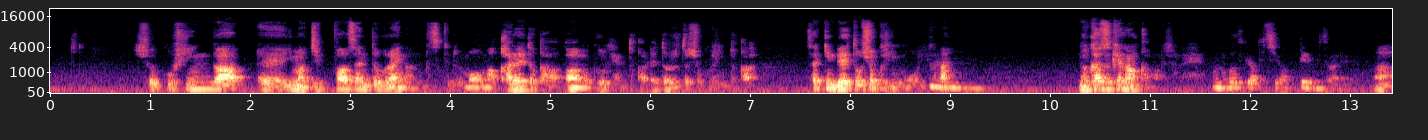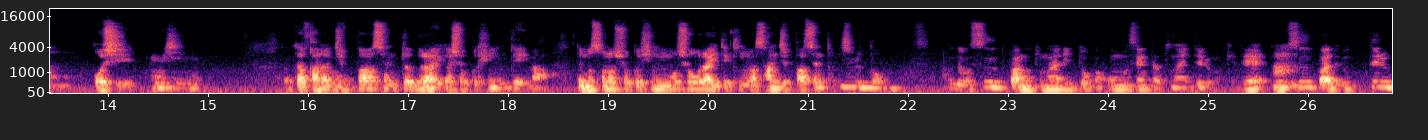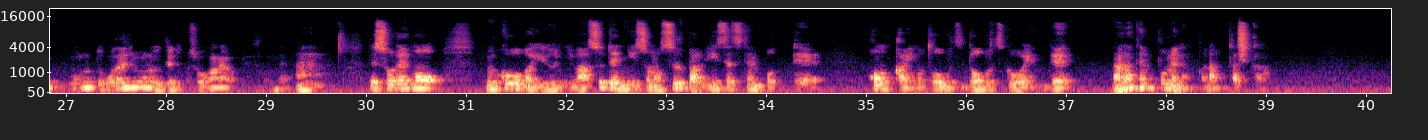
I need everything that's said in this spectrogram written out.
食品が、えー今10%ぐらいなんですけども、まあ、カレーとかバームクーヘンとかレトルト食品とか最近冷凍食品も多いかな、うん。ぬか漬けなんかもあるあの、小漬けは私やってるんですよ、あれ。よね、うん、美味しい。美味しい。だから10%ぐらいが食品で今。でもその食品を将来的には30%にすると、でもスーパーの隣とかホームセンター隣に出るわけで、うん。スーパーで売ってるものと同じものを売ってるとかしょうがないわけですよね。うんでそれも向こうが言うにはすでにそのスーパー隣接店舗って今回の東物動物公園で7店舗目なのかな？確か。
